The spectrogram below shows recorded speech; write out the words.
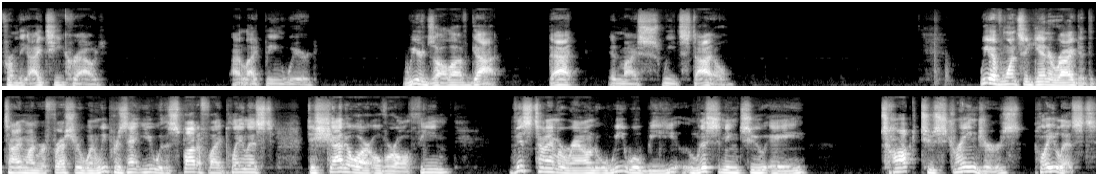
from the IT crowd. I like being weird. Weird's all I've got. That in my sweet style. We have once again arrived at the time on Refresher when we present you with a Spotify playlist to shadow our overall theme. This time around, we will be listening to a Talk to Strangers playlist.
